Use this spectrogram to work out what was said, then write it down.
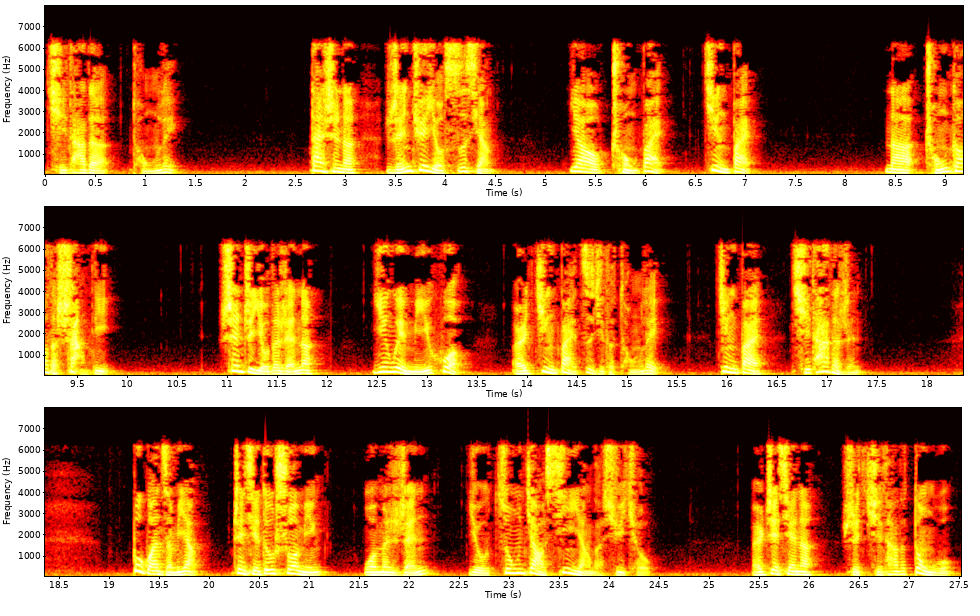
其他的同类。但是呢，人却有思想，要崇拜、敬拜那崇高的上帝，甚至有的人呢，因为迷惑而敬拜自己的同类，敬拜其他的人。不管怎么样，这些都说明我们人有宗教信仰的需求，而这些呢，是其他的动物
